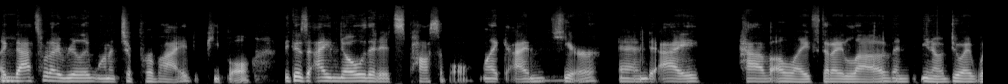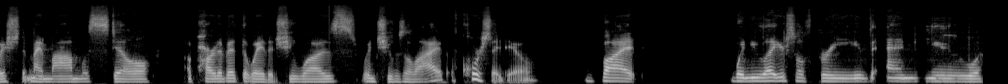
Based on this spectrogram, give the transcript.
Like mm-hmm. that's what I really wanted to provide people because I know that it's possible. Like I'm mm-hmm. here and I have a life that I love. And, you know, do I wish that my mom was still a part of it the way that she was when she was alive? Of course I do. But when you let yourself grieve and you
